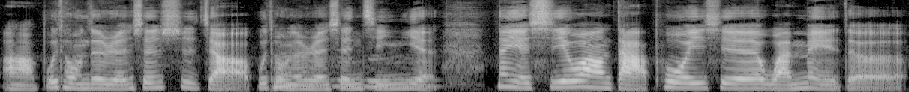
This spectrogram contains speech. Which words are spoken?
啊不同的人生视角、不同的人生经验。那也希望打破一些完美的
